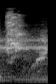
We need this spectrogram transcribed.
months.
